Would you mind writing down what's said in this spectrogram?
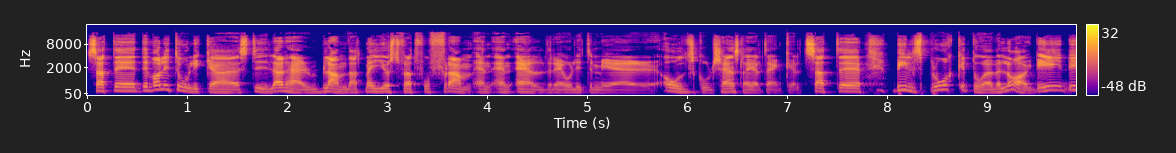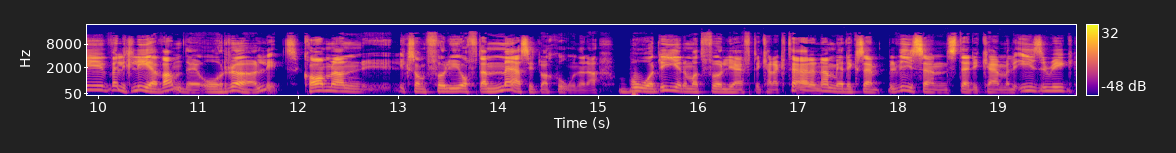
Så att det, det var lite olika stilar här blandat, men just för att få fram en, en äldre och lite mer old school-känsla helt enkelt. Så att eh, bildspråket då överlag, det, är- det är väldigt levande och rörligt. Kameran eh, liksom följer ju ofta med situationerna, både genom att följa efter karaktärerna med exempelvis en steadicam eller easy rig,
